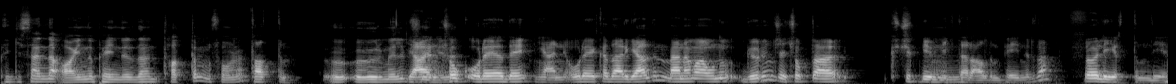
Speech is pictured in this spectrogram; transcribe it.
Peki sen de aynı peynirden tattın mı sonra? Tattım. Ö- öğürmeli bir şey Yani çok oraya de yani oraya kadar geldim ben ama onu görünce çok daha küçük bir Hmm. miktar aldım peynirden. Öyle yırttım diye.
